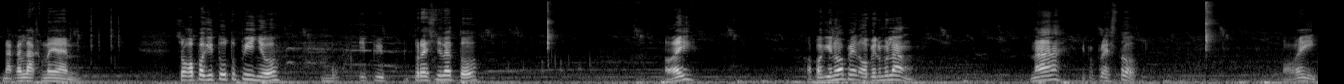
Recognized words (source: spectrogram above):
nakalock na yan. So kapag itutupi nyo, ipi-press nyo lang to. Okay? Kapag inopen, open mo lang. Na, ipipress to. Okay.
